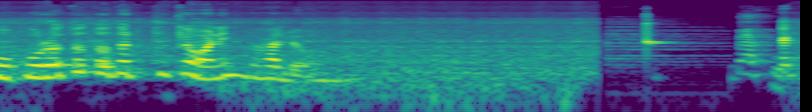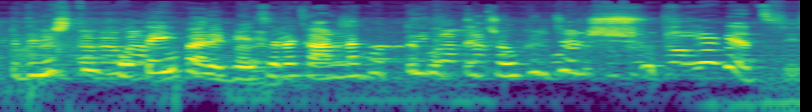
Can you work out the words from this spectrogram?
কুকুরও তো তোদের থেকে অনেক ভালো। একটা জিনিস তো হতেই পারে বেচারা কান্না করতে করতে চোখের জল শুকিয়ে গেছে।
